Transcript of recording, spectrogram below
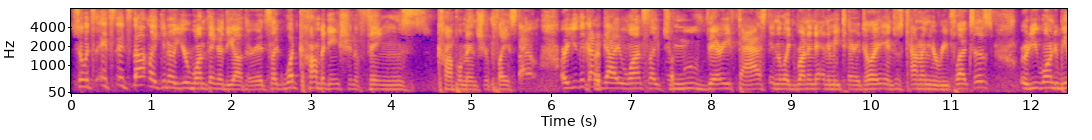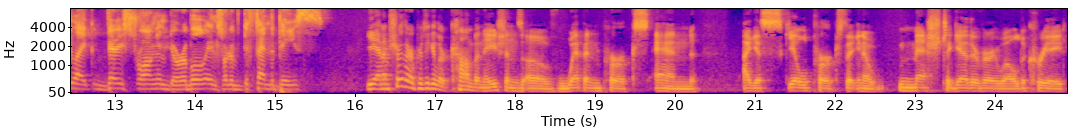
so it's it's it's not like you know you're one thing or the other. It's like what combination of things complements your play style. Are you the kind of guy who wants like to move very fast and like run into enemy territory and just count on your reflexes, or do you want to be like very strong and durable and sort of defend the base? Yeah, and I'm sure there are particular combinations of weapon perks and I guess skill perks that you know mesh together very well to create.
